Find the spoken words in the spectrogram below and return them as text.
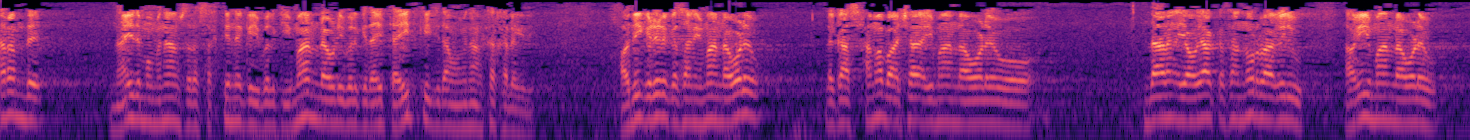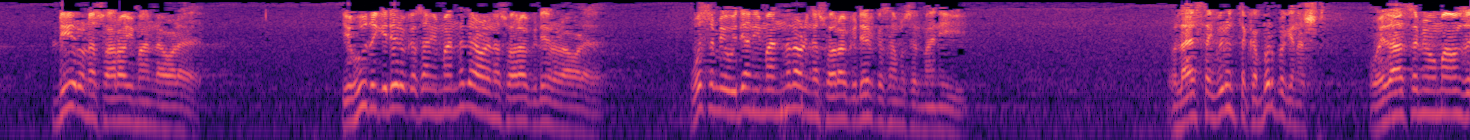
نرم دی نه د مؤمنانو سره سختی نه کوي بلکې ایمان راوړي بلکې دای تایید کوي چې د مؤمنان ښه خلک دي او دې ګډیر کسان ایمان راوړل لکه اصحابه بادشاہ ایمان راوړل او دار یو یا کسان نور راغلیو هغه ایمان راوړل ډیرو نسوارا ایمان راوړل يهودو کې ډیرو کسان ایمان نه راوړل نسوارا کې ډیر راوړل اوس هم يهوديان ایمان نه راوړي نه سوارو کې ډېر کسان مسلمانېږي ولا استكبرون تکبر پکې نشته وإذا سمعوا ما أنزل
